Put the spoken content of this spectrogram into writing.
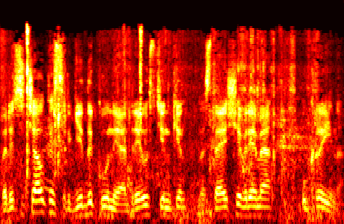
Борис Сичалко, Сергей Декун и Андрей Устинкин. В настоящее время Украина.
